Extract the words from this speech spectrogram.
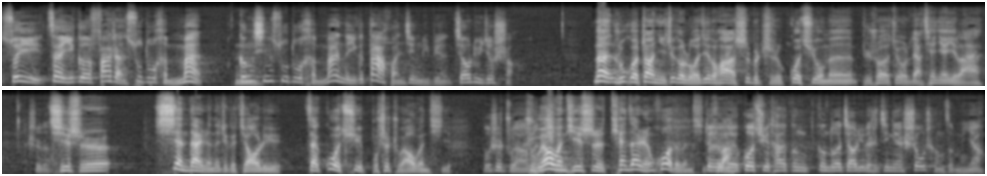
所以在一个发展速度很慢、嗯更新速度很慢的一个大环境里边，焦虑就少。那如果照你这个逻辑的话，是不是指过去我们比如说就两千年以来，是的，其实现代人的这个焦虑，在过去不是主要问题，不是主要主要问题是天灾人祸的问题，对吧对对对，？过去他更更多焦虑的是今年收成怎么样，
